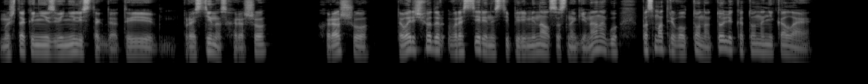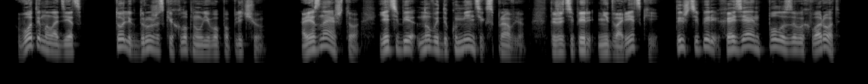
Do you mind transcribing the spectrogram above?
Мы ж так и не извинились тогда. Ты прости нас, хорошо?» «Хорошо», Товарищ Федор в растерянности переминался с ноги на ногу, посматривал то на Толика, то на Николая. «Вот и молодец!» Толик дружески хлопнул его по плечу. «А я знаю что, я тебе новый документик справлю. Ты же теперь не дворецкий, ты ж теперь хозяин полозовых ворот.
